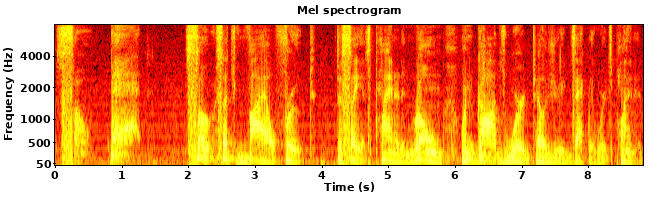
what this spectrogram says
So bad. So, such vile fruit to say it's planted in Rome when God's Word tells you exactly where it's planted.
